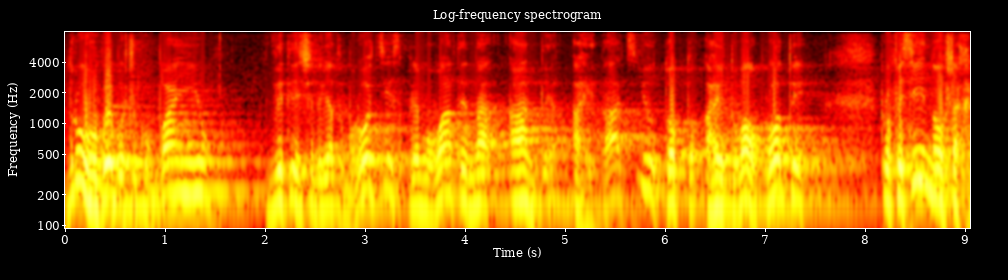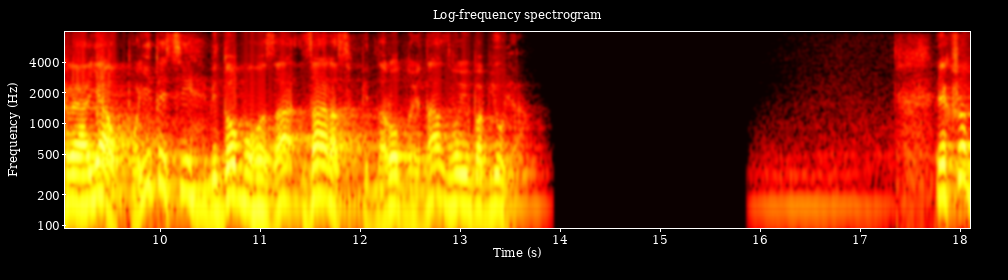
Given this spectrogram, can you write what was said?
другу виборчу кампанію в 2009 році спрямувати на антиагітацію, тобто агітував проти професійного шахрая в політиці, відомого за, зараз під народною назвою Баб'юля. Якщо б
